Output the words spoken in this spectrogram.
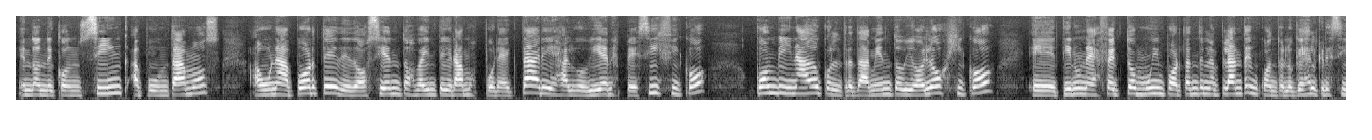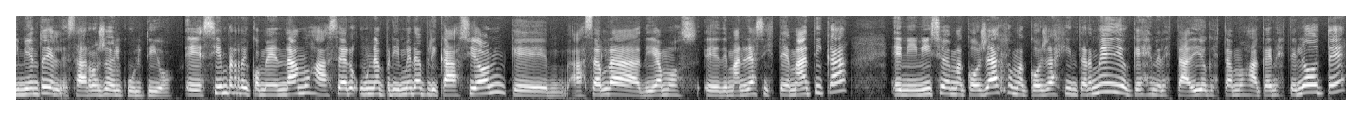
en donde con zinc apuntamos a un aporte de 220 gramos por hectárea, es algo bien específico, combinado con el tratamiento biológico, eh, tiene un efecto muy importante en la planta en cuanto a lo que es el crecimiento y el desarrollo del cultivo. Eh, siempre recomendamos hacer una primera aplicación, que hacerla digamos, eh, de manera sistemática en inicio de macollaje o macollaje intermedio, que es en el estadio que estamos acá en este lote,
